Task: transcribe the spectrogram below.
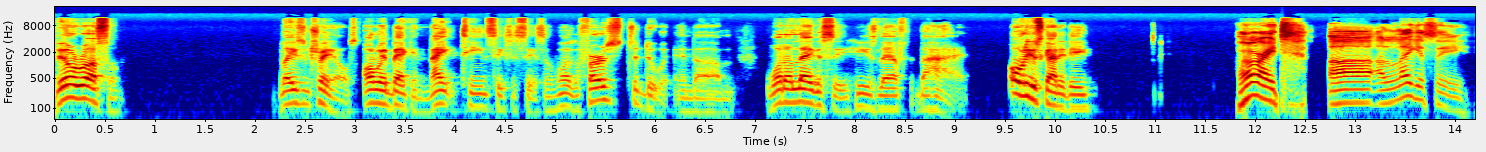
Bill Russell, blazing trails all the way back in 1966, and one of the first to do it. And um, what a legacy he's left behind. Over to you, Scotty D. All right. Uh, a legacy.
